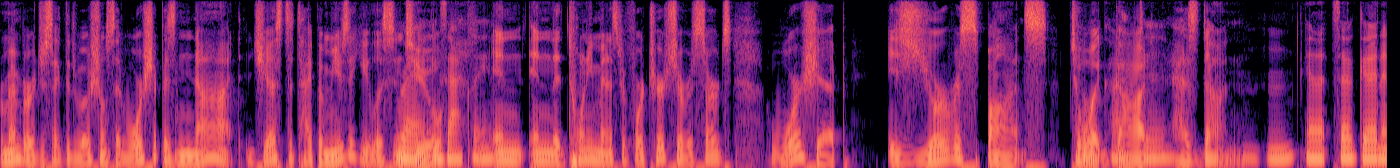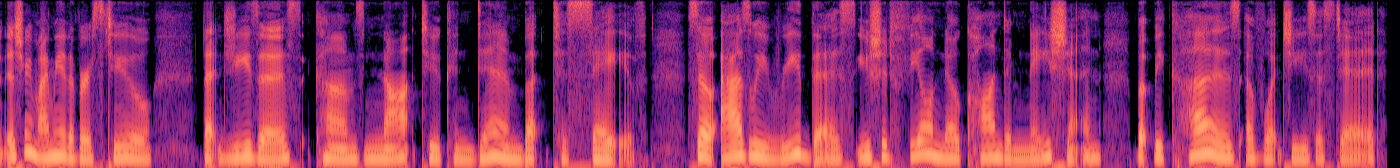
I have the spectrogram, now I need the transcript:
remember, just like the devotional said, worship is not just a type of music you listen right. to. Exactly. In in the 20 minutes before church service starts, worship is your response to To what God God has done. hmm Yeah, that's so good. And it just remind me of the verse too that Jesus comes not to condemn, but to save. So as we read this, you should feel no condemnation, but because of what Jesus did,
